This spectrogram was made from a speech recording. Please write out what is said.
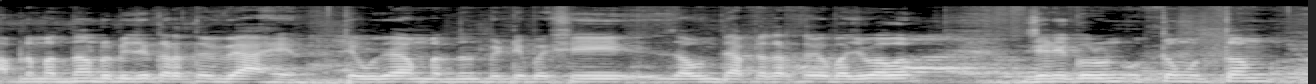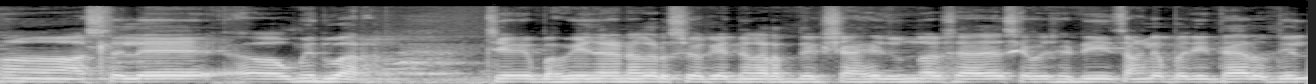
आपलं मतदानरूपी जे कर्तव्य आहे ते उद्या मतदान पेटीपाशी जाऊन ते आपलं कर्तव्य बजवावं. जेणेकरून उत्तम उत्तम असलेले उमेदवार जे भव्य नगरसेवक आहेत नगराध्यक्ष आहे जुन्नर सेवेसाठी चांगल्या पद्धतीने तयार होतील.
